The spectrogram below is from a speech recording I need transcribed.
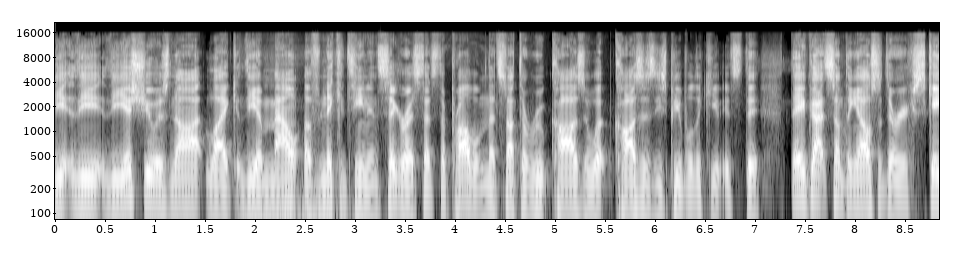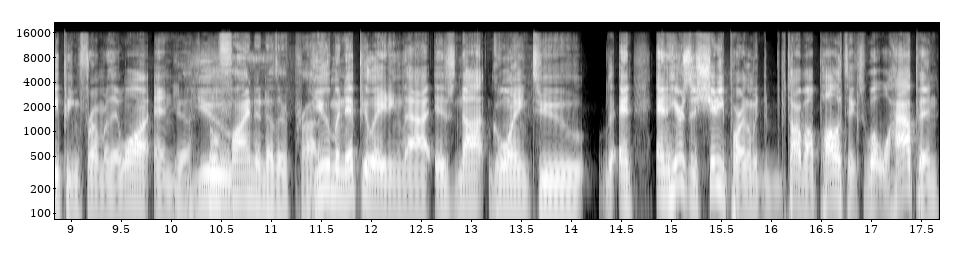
The, the the issue is not like the amount of nicotine in cigarettes that's the problem. That's not the root cause of what causes these people to keep it's the they've got something else that they're escaping from or they want and yeah, you they'll find another product. you manipulating that is not going to and and here's the shitty part let me talk about politics what will happen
